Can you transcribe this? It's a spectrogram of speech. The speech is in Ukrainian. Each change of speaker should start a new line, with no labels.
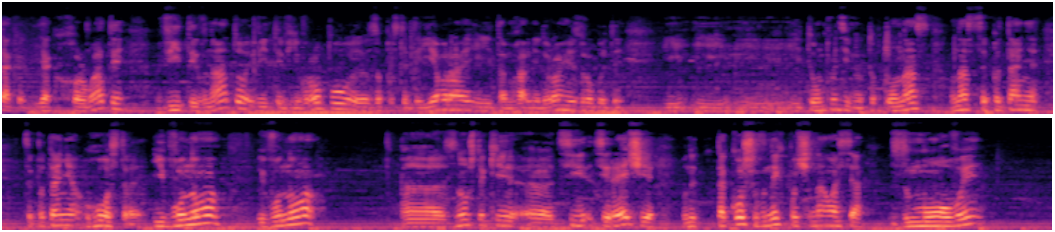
так як хорвати, війти в НАТО, війти в Європу, е, запустити євро і там гарні дороги зробити, і, і, і, і тому подібне. Тобто, у нас у нас це питання, це питання гостре, і воно, і воно. е, Знову ж таки, е, ці, ці речі, вони також в них починалося з мови,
